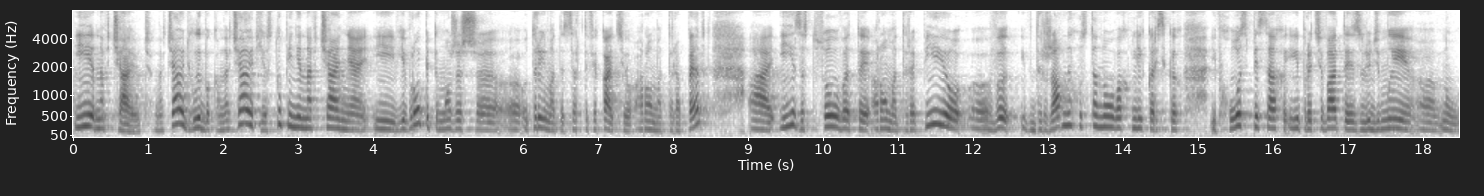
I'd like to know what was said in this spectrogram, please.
І навчають, навчають, глибоко навчають, є ступені навчання, і в Європі ти можеш е, отримати сертифікацію ароматерапевт і застосовувати ароматерапію е, в, і в державних установах, в лікарських, і в хоспісах, і працювати з людьми е, ну,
